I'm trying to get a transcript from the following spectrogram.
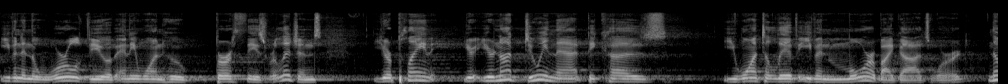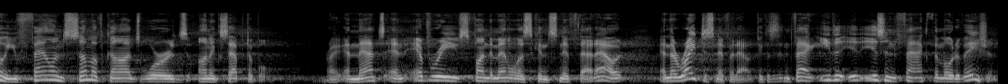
even in the worldview of anyone who birthed these religions, you're playing. You're, you're not doing that because you want to live even more by God's word. No, you found some of God's words unacceptable, right? And that's and every fundamentalist can sniff that out, and they're right to sniff it out because in fact, either it is in fact the motivation.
